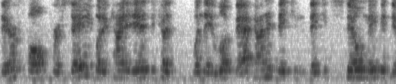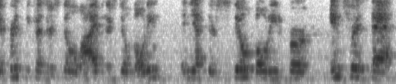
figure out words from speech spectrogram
their fault per se, but it kind of is because when they look back on it, they can they can still make a difference because they're still alive and they're still voting, and yet they're still voting for interests that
